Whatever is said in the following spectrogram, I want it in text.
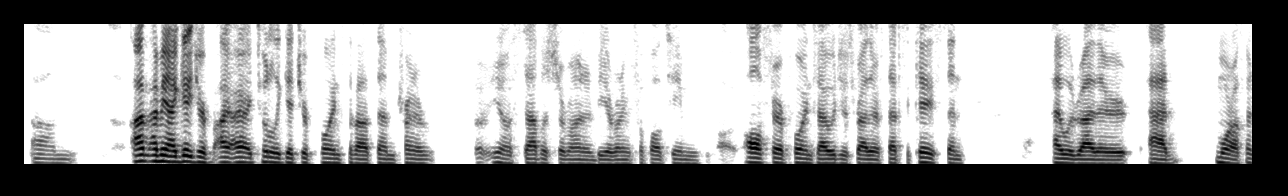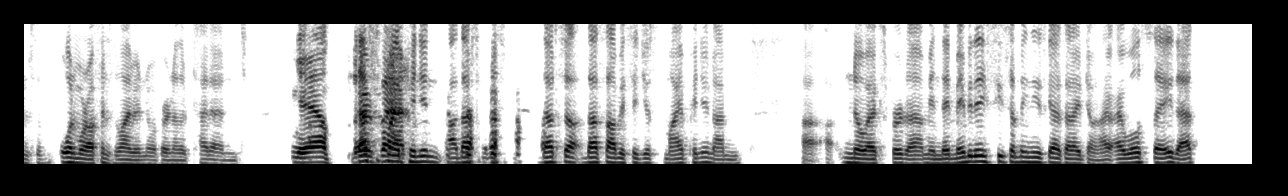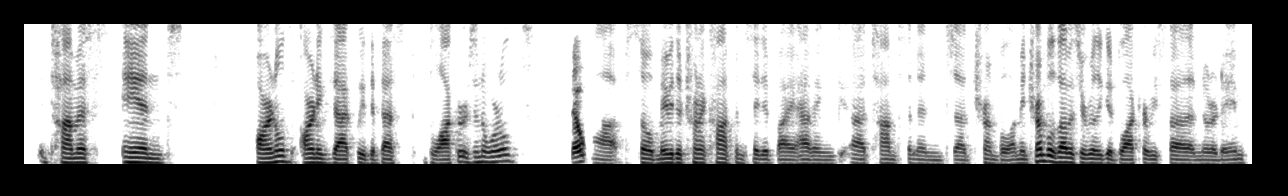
um, I, I, mean I get your I, I totally get your points about them trying to, you know, establish a run and be a running football team. All fair points. I would just rather, if that's the case, then I would rather add more offensive, one more offensive lineman over another tight end. Yeah, that's just that. my opinion. Uh, that's that's uh, that's obviously just my opinion. I'm uh, no expert. I mean, they maybe they see something in these guys that I don't. I, I will say that Thomas and Arnold aren't exactly the best blockers in the world. Nope. Uh, so maybe they're trying to compensate it by having uh, Thompson and uh, Tremble. I mean, Tremble is obviously a really good blocker. We saw that at Notre Dame.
